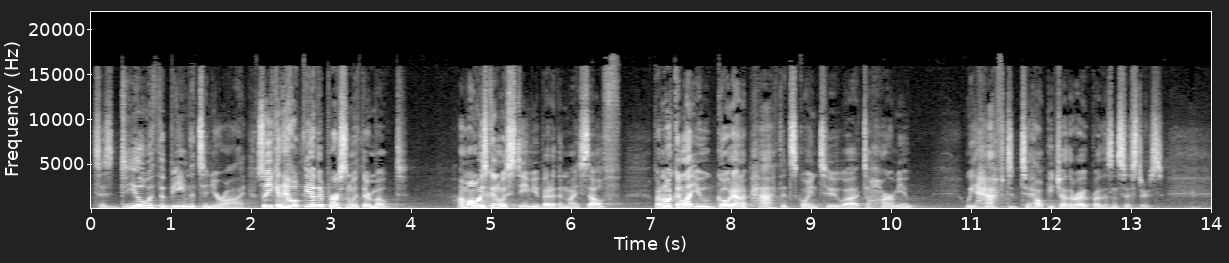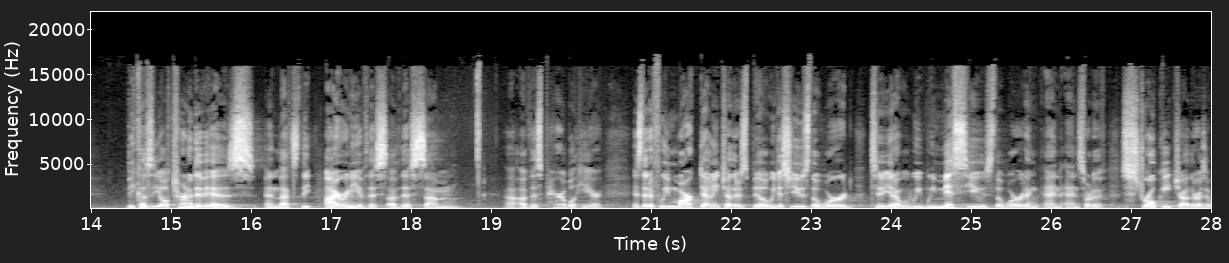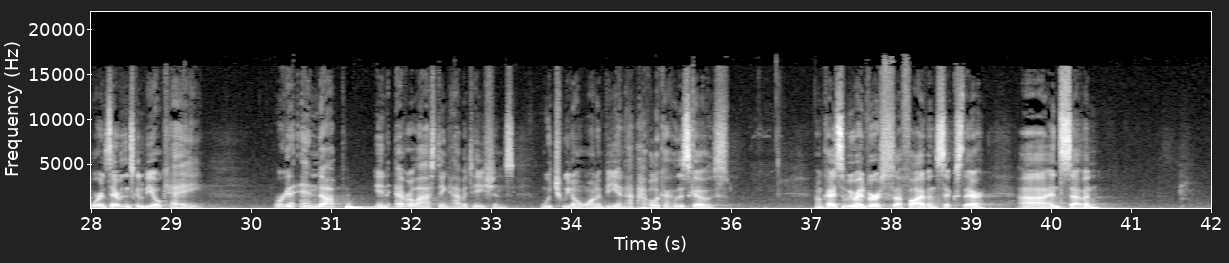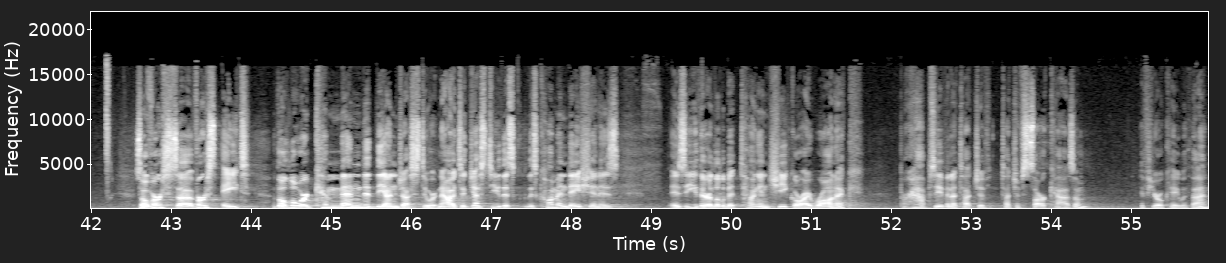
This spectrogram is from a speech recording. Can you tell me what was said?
It says, deal with the beam that's in your eye so you can help the other person with their mote. I'm always going to esteem you better than myself, but I'm not going to let you go down a path that's going to, uh, to harm you. We have to, to help each other out, brothers and sisters. Because the alternative is, and that's the irony of this, of this, um, uh, of this parable here, is that if we mark down each other's bill, we just use the word to, you know, we, we misuse the word and, and, and sort of stroke each other, as it were, and say everything's going to be okay, we're going to end up in everlasting habitations, which we don't want to be in. Have a look at how this goes. Okay, so we read verse uh, 5 and 6 there, uh, and 7. So, verse, uh, verse 8 the Lord commended the unjust steward. Now, I'd suggest to you this, this commendation is, is either a little bit tongue in cheek or ironic, perhaps even a touch of, touch of sarcasm, if you're okay with that.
